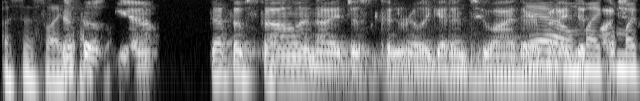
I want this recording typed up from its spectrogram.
I was just like, Death of, yeah, Death of Stalin. I just couldn't really get into either. yeah, but I I'm did like, I'm like,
